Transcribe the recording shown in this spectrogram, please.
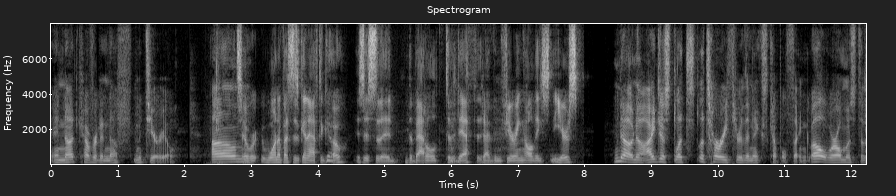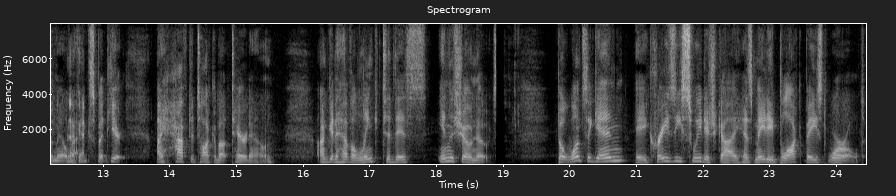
and not covered enough material. Um, So we're, one of us is going to have to go. Is this the the battle to the death that I've been fearing all these years? No, no, I just, let's, let's hurry through the next couple things. Well, we're almost to the mailbags, but here, I have to talk about Teardown. I'm going to have a link to this in the show notes. But once again, a crazy Swedish guy has made a block-based world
